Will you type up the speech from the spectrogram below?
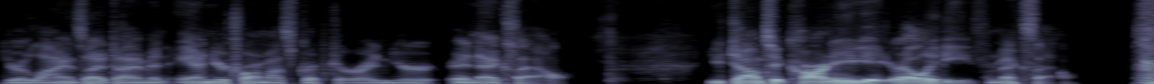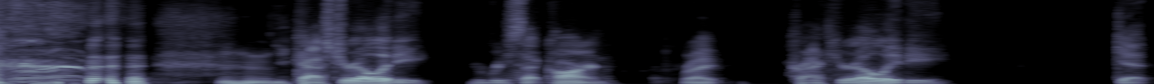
your Lion's Eye Diamond, and your Tormod's Crypt are in your in exile. You down tick Karn and you get your LED from exile. Mhm. you cast your LED, you reset Karn. Right. Crack your LED, get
